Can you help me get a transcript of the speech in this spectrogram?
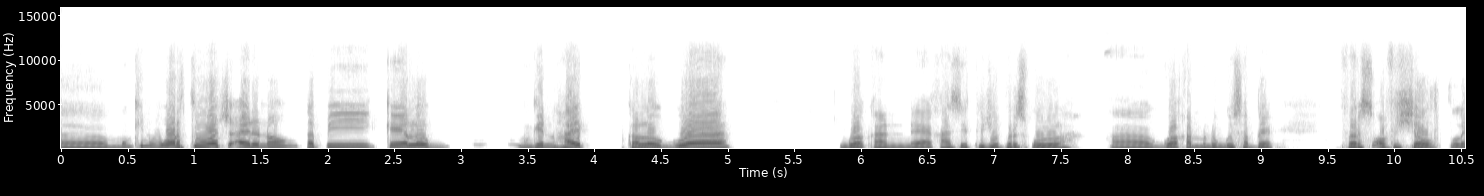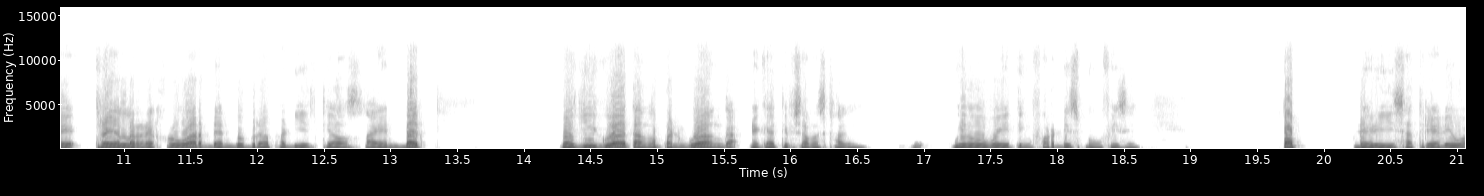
uh, mungkin worth to watch I don't know tapi kayak lo mungkin hype kalau gue gue akan ya kasih 7 per 10 lah uh, gue akan menunggu sampai first official trailer keluar dan beberapa details lain. But bagi gue tanggapan gue nggak negatif sama sekali. Will waiting for this movie sih. Top dari Satria Dewa.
